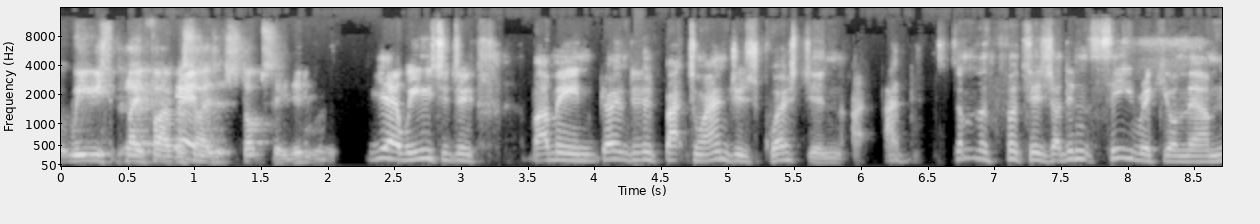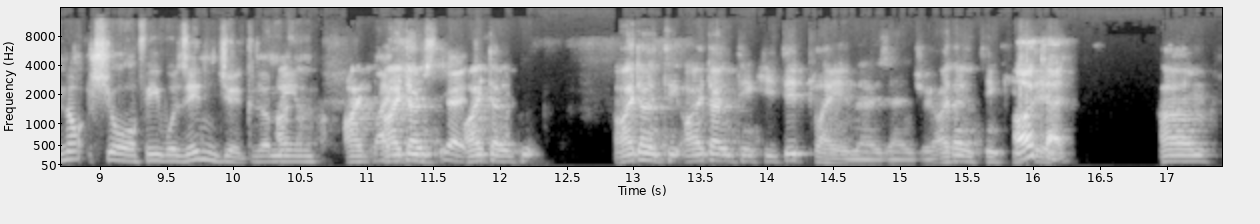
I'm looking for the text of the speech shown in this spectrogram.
we used to play five yeah. sides at Stopsley, didn't we? Yeah, we used to do. But I mean, going to, back to Andrew's question, I, I, some of the footage I didn't see Ricky on there. I'm not sure if he was injured because I mean, I, like I don't, said, I don't, I don't think, I don't think he did play in those, Andrew. I don't think. okay. Did. Um,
